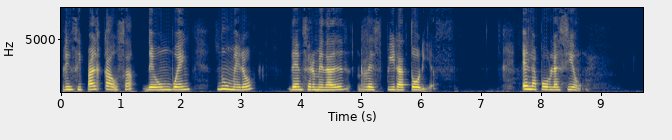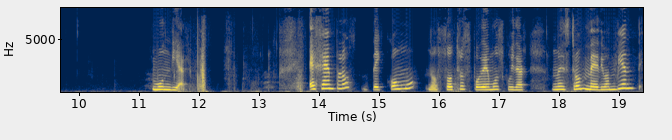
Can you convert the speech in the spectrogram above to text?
principal causa de un buen número de enfermedades respiratorias en la población mundial. Ejemplos de cómo nosotros podemos cuidar nuestro medio ambiente.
